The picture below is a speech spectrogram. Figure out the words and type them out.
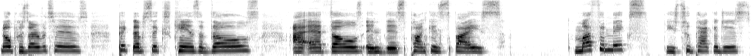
No preservatives. Picked up six cans of those. I add those in this pumpkin spice muffin mix, these two packages,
